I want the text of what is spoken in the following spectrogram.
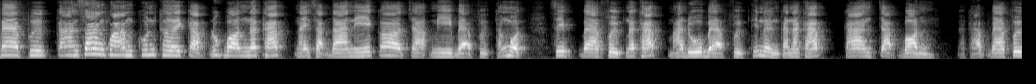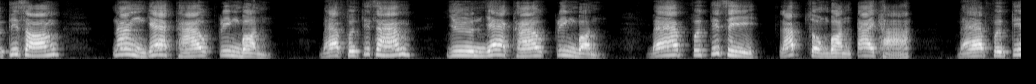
แบบฝึกการสร้างความคุ้นเคยกับลูกบอลนะครับ ในสัปดาห์นี้ก็จะมีแบบฝึกทั้งหมด 10 แบบฝึกนะครับ มาดูแบบฝึกที่ 1 กันนะครับ การจับบอลนะครับ แบบฝึกที่ 2 นั่งแยกเท้ากลิ้งบอล แบบฝึกที่ 3 ยืนแยกเท้ากลิ้งบอลแบบฝึกที่ 4 รับส่งบอลใต้ขา แบบฝึกที่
